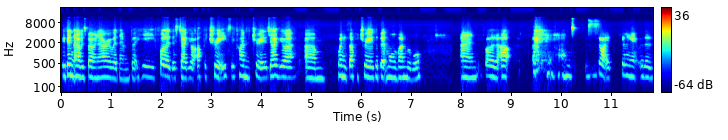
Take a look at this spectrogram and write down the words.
He didn't have his bow and arrow with him, but he followed this jaguar up a tree. So he climbed the tree. The jaguar, um, when it's up a tree, is a bit more vulnerable, and followed it up and started killing it with his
